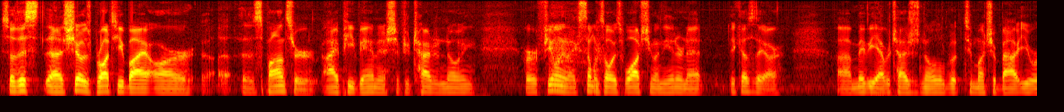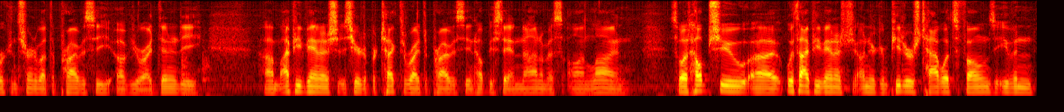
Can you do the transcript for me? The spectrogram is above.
So this uh, show is brought to you by our uh, uh, sponsor, IP Vanish. If you're tired of knowing or feeling like someone's always watching on the internet, because they are, uh, maybe advertisers know a little bit too much about you or concerned about the privacy of your identity. Um, IP Vanish is here to protect the right to privacy and help you stay anonymous online. So it helps you uh, with IP Vanish on your computers, tablets, phones, even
